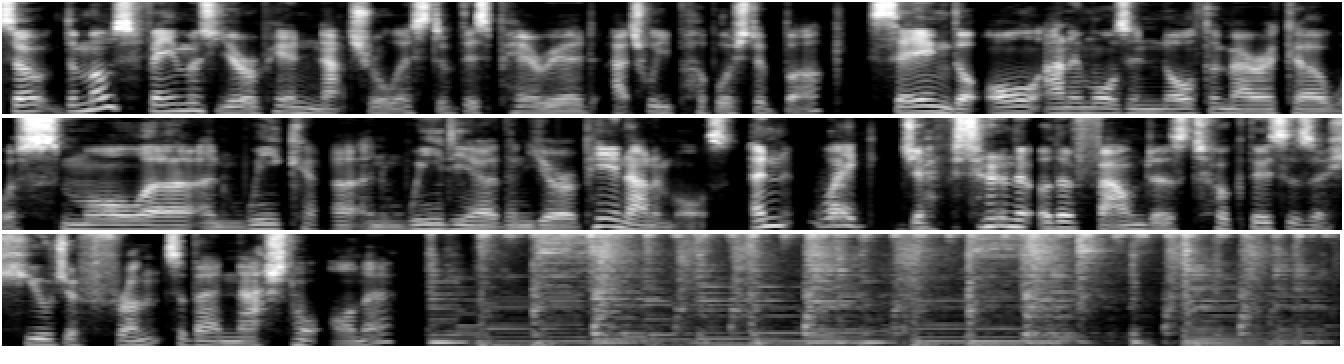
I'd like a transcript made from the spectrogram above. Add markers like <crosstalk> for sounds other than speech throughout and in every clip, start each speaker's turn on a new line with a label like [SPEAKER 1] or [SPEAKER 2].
[SPEAKER 1] So, the most famous European naturalist of this period actually published a book saying that all animals in North America were smaller and weaker and weedier than European animals. And like <laughs> Jefferson and the other founders took this as a huge affront to their national honor.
